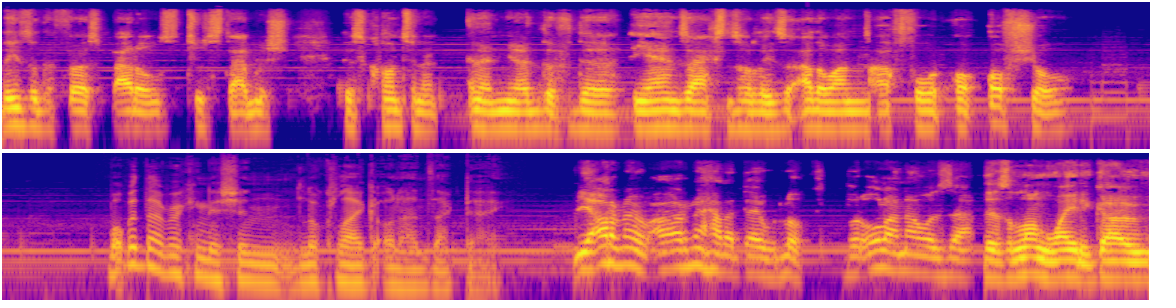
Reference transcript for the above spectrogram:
These are the first battles to establish this continent, and then you know the the, the Anzacs and sort of these other ones are fought offshore. What would that recognition look like on Anzac Day? Yeah, I don't know. I don't know how that day would look, but all I know is that there's a long way to go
